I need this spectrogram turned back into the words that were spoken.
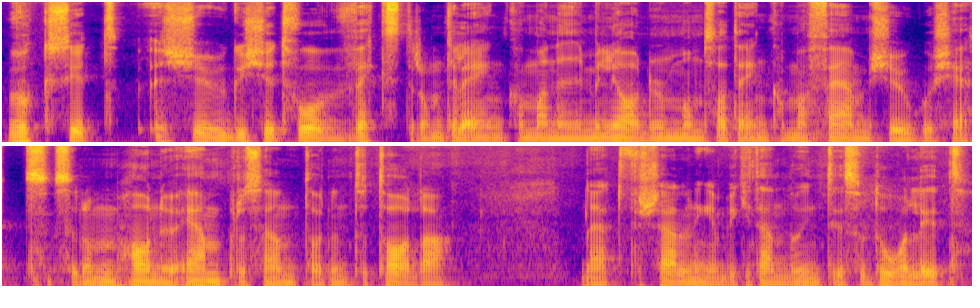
vuxit. 2022 växte de till 1,9 miljarder och de omsatte 1,5 2021. Så de har nu 1 procent av den totala nätförsäljningen, vilket ändå inte är så dåligt.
